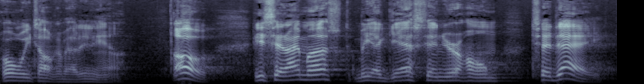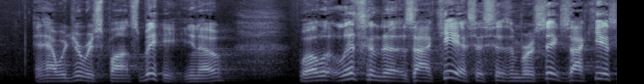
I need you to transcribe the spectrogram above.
what were we talking about, anyhow? Oh, he said, I must be a guest in your home today. And how would your response be, you know? Well, listen to Zacchaeus. It says in verse 6 Zacchaeus,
